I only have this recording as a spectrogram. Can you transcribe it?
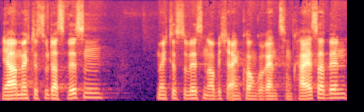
ja, möchtest du das wissen? Möchtest du wissen, ob ich ein Konkurrent zum Kaiser bin?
